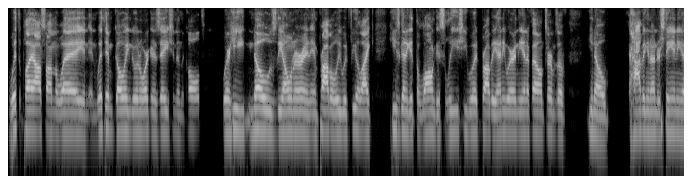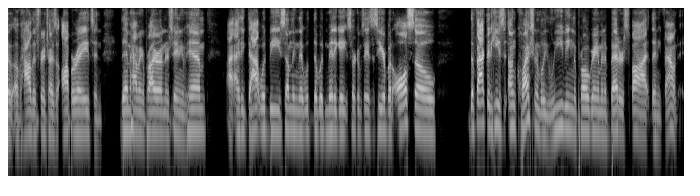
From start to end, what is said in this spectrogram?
with the playoffs on the way and, and with him going to an organization in the Colts where he knows the owner and, and probably would feel like he's going to get the longest leash he would probably anywhere in the NFL in terms of, you know, having an understanding of, of how this franchise operates and them having a prior understanding of him. I, I think that would be something that would that would mitigate circumstances here, but also the fact that he's unquestionably leaving the program in a better spot than he found it.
